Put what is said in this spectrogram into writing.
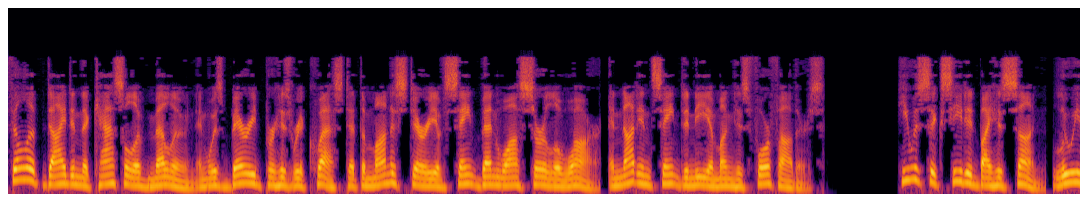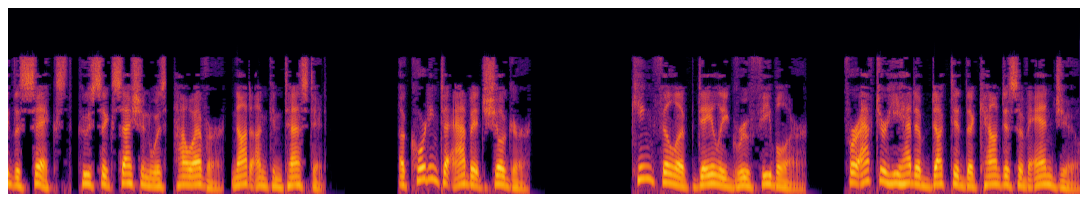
Philip died in the castle of Melun and was buried per his request at the monastery of Saint-Benoît-sur-Loire, and not in Saint-Denis among his forefathers. He was succeeded by his son, Louis VI, whose succession was, however, not uncontested. According to Abbot Suger, King Philip daily grew feebler. For after he had abducted the Countess of Anjou,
